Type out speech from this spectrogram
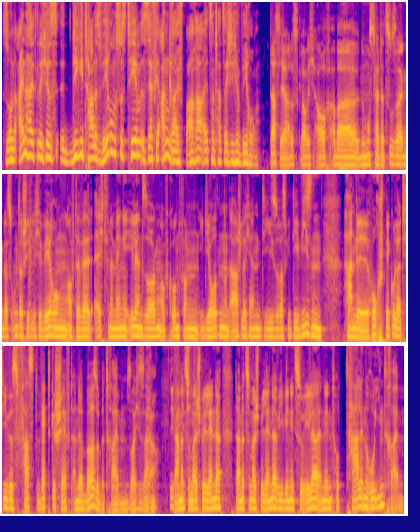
so ein einheitliches digitales Währungssystem ist sehr viel angreifbarer als eine tatsächliche Währung. Das ja, das glaube ich auch. Aber du musst halt dazu sagen, dass unterschiedliche Währungen auf der Welt echt für eine Menge Elend sorgen aufgrund von Idioten und Arschlöchern, die sowas wie Devisenhandel, hochspekulatives, fast Wettgeschäft an der Börse betreiben, solche Sachen. Ja, damit zum Beispiel Länder, damit zum Beispiel Länder wie Venezuela in den totalen Ruin treiben.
